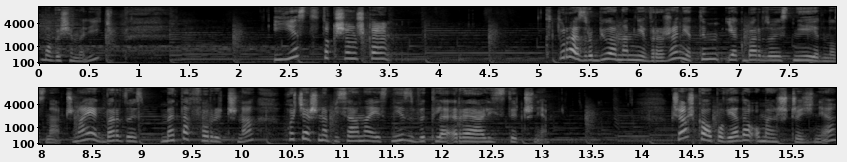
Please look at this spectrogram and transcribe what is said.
mogę się mylić. I jest to książka, która zrobiła na mnie wrażenie tym, jak bardzo jest niejednoznaczna, jak bardzo jest metaforyczna, chociaż napisana jest niezwykle realistycznie. Książka opowiada o mężczyźnie,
